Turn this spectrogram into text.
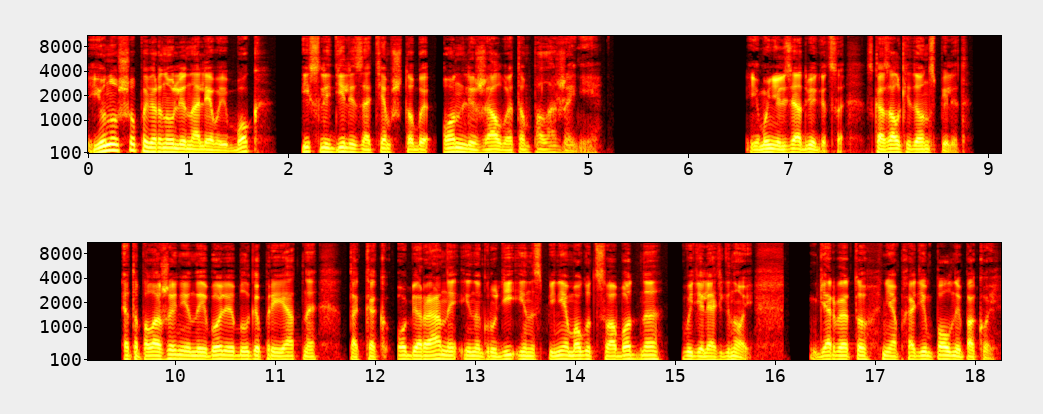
Юношу повернули на левый бок и следили за тем, чтобы он лежал в этом положении. «Ему нельзя двигаться», — сказал Гидон Спилет. «Это положение наиболее благоприятное, так как обе раны и на груди, и на спине могут свободно выделять гной. Герберту необходим полный покой».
